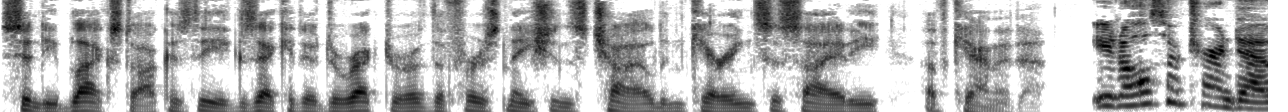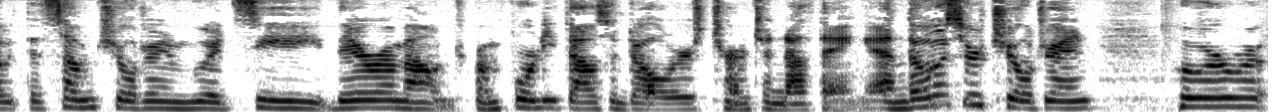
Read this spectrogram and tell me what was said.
Cindy Blackstock is the executive director of the First Nations Child and Caring Society of Canada. It also turned out that some children would see their amount from $40,000 turn to nothing. And those are children who were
